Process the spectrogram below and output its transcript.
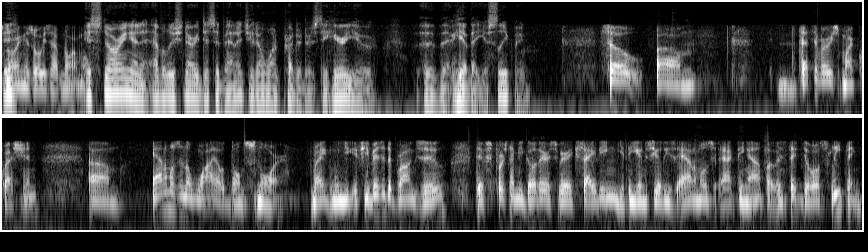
Snoring is, is always abnormal. Is snoring an evolutionary disadvantage? You don't want predators to hear you, uh, that, hear that you're sleeping. So um, That's a very smart question. Um, animals in the wild don't snore right? When you, if you visit the Bronx Zoo, the first time you go there, it's very exciting. You think you're going to see all these animals acting out, but instead they're all sleeping,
